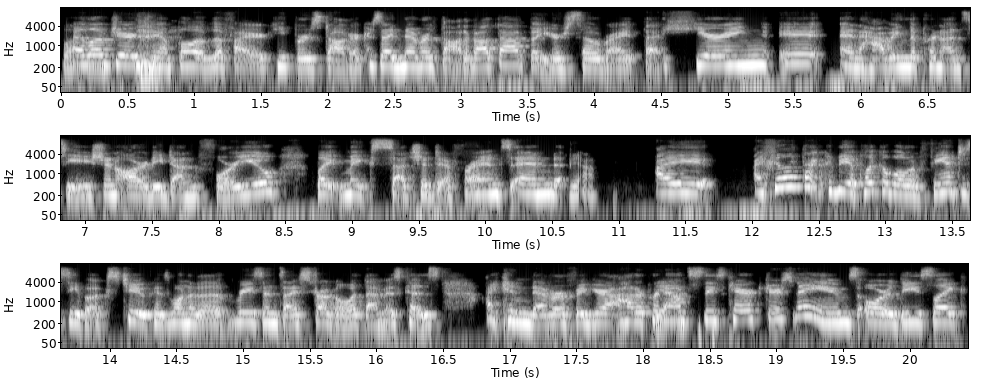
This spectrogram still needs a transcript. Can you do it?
Love I loved your example of the firekeeper's daughter because I'd never thought about that, but you're so right that hearing it and having the pronunciation already done for you like makes such a difference. And yeah, I I feel like that could be applicable to fantasy books too, because one of the reasons I struggle with them is because I can never figure out how to pronounce yeah. these characters' names or these like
